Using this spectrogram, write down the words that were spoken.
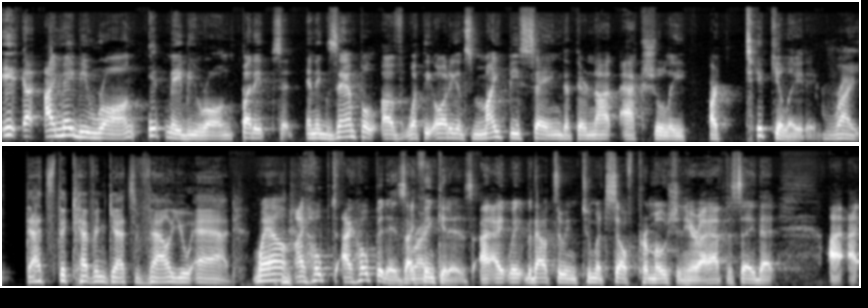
it, I may be wrong, it may be wrong, but it's an example of what the audience might be saying that they're not actually articulating. Right. That's the Kevin Goetz value add. Well, I hope I hope it is. I Right. think it is. I, I wait, without doing too much self promotion here, I have to say that I, I,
